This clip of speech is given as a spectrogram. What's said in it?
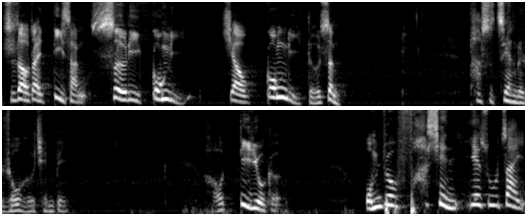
直到在地上设立公理，叫公理得胜。他是这样的柔和谦卑。好，第六个，我们就发现耶稣在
